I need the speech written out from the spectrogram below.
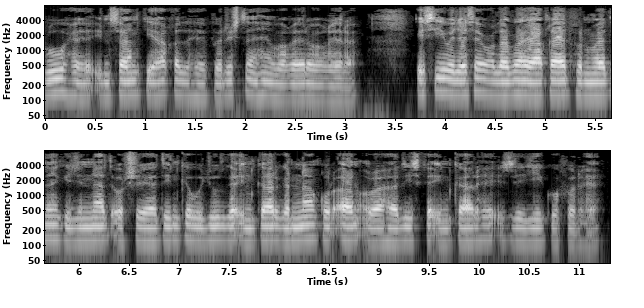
روح ہے، انسان کی عقل ہے، فرشتے ہیں، وغیرہ وغیرہ۔ اسی وجہ سے علماء عقائد فرماتے ہیں کہ جنات اور شیاطین کے وجود کا انکار کرنا قرآن اور احادیث کا انکار ہے، اس لیے یہ کفر ہے۔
